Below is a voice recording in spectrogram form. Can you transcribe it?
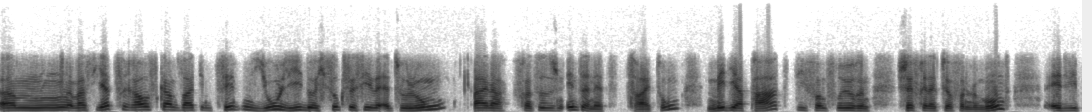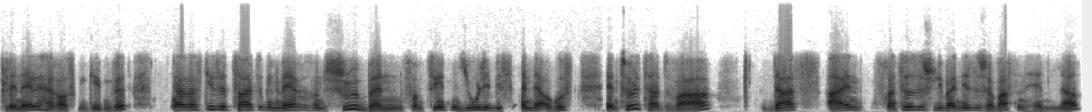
Ähm, was jetzt rauskam seit dem 10. Juli durch sukzessive Enthüllungen einer französischen Internetzeitung, Mediapart, die vom früheren Chefredakteur von Le Monde, Edwy Plenel, herausgegeben wird, also dass diese Zeitung in mehreren Schüben vom 10. Juli bis Ende August enthüllt hat, war, dass ein französisch-libanesischer Waffenhändler,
